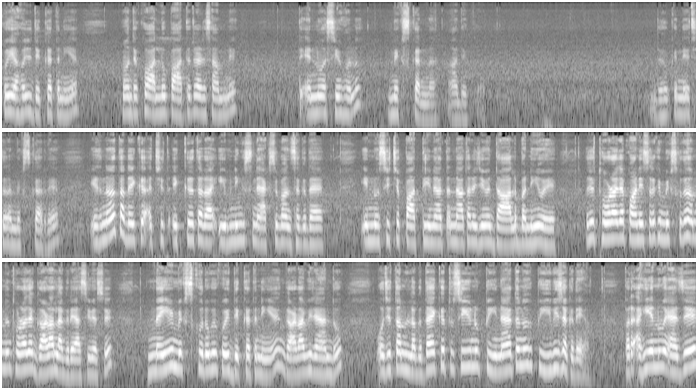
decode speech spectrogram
ਕੋਈ ਇਹੋ ਜਿਹੀ ਦਿੱਕਤ ਨਹੀਂ ਹੈ। ਹੁਣ ਦੇਖੋ ਆਲੂ ਪਾਤੇ ਤੁਹਾਡੇ ਸਾਹਮਣੇ ਤੇ ਇਹਨੂੰ ਅਸੀਂ ਹੁਣ ਮਿਕਸ ਕਰਨਾ ਆ ਦੇਖੋ। ਦੇਖੋ ਕਿੰਨੇ ਅੱਛੇ ਤਰ੍ਹਾਂ ਮਿਕਸ ਕਰ ਰਹੇ ਹਾਂ ਇਹਦੇ ਨਾਲ ਨਾ ਤੁਹਾਡਾ ਇੱਕ ਅੱਛੀ ਇੱਕ ਤੁਹਾਡਾ ਈਵਨਿੰਗ ਸਨੈਕਸ ਬਣ ਸਕਦਾ ਹੈ। ਇਹਨੂੰ ਅਸੀਂ ਚਪਾਤੀ ਨਾਲ ਨਾ ਤੁਹਾਡੀ ਜਿਵੇਂ ਦਾਲ ਬਣੀ ਹੋਏ, ਅਸੀਂ ਥੋੜਾ ਜਿਹਾ ਪਾਣੀ ਸਿਰ ਕੇ ਮਿਕਸ ਕਰਦੇ ਮੈਨੂੰ ਥੋੜਾ ਜਿਹਾ ਗਾੜਾ ਲੱਗ ਰਿਹਾ ਸੀ ਵੈਸੇ। ਨਹੀਂ ਵੀ ਮਿਕਸ ਕਰੋਗੇ ਕੋਈ ਦਿੱਕਤ ਨਹੀਂ ਹੈ, ਗਾੜਾ ਵੀ ਰਹਿਣ ਦਿਓ। ਉਹ ਜੇ ਤੁਹਾਨੂੰ ਲੱਗਦਾ ਹੈ ਕਿ ਤੁਸੀਂ ਇਹਨੂੰ ਪੀਣਾ ਹੈ ਤਾਂ ਉਹਨੂੰ ਪੀ ਵੀ ਸਕਦੇ ਆ ਪਰ ਅਸੀਂ ਇਹਨੂੰ ਐਜ਼ ਏ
